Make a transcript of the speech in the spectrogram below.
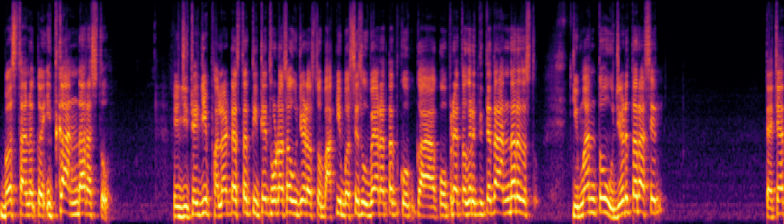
बस स्थानकं इतका अंधार असतो. हे जिथे जी फलाट असतात तिथे थोडासा उजेड असतो. बाकी बसेस उभ्या राहतात को का- कोपऱ्यात वगैरे तिथे तर अंधारच असतो. किमान तो उजेड तर असेल. त्याच्यात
